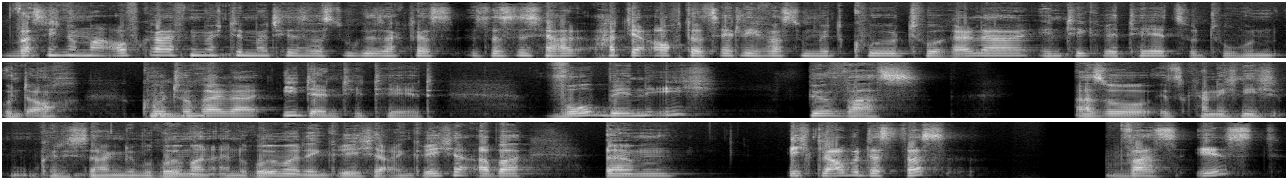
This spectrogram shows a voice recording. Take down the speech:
was ich nochmal aufgreifen möchte, Matthias, was du gesagt hast, das ist ja, hat ja auch tatsächlich was so mit kultureller Integrität zu tun und auch kultureller mhm. Identität. Wo bin ich für was? Also, jetzt kann ich nicht, kann ich sagen, den Römern ein Römer, den Griecher ein Griecher, aber ähm, ich glaube, dass das was ist,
